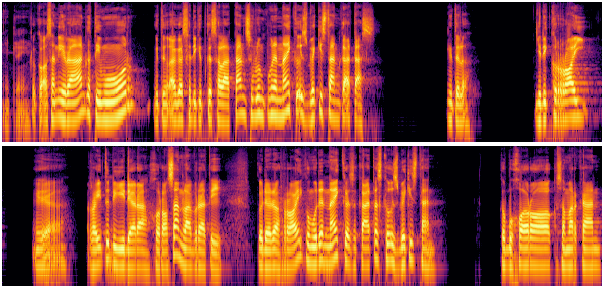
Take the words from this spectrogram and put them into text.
okay. ke kawasan Iran ke timur, gitu agak sedikit ke selatan sebelum kemudian naik ke Uzbekistan ke atas, gitu loh. Jadi ke Roy, ya Roy itu di daerah Khorasan lah berarti. Ke daerah Roy, kemudian naik ke, ke atas ke Uzbekistan. Ke Bukhara, ke Samarkand.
